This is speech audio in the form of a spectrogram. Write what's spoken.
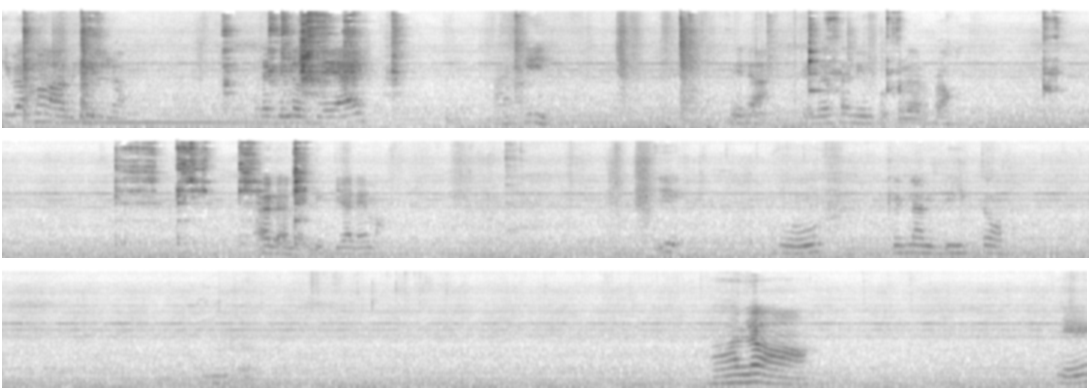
Y vamos a abrirlo para que los veáis aquí. Mira, que va a salir un poco el rojo. Ahora lo limpiaremos. Y, uff, qué blandito. ¡Hala! ¿Eh?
